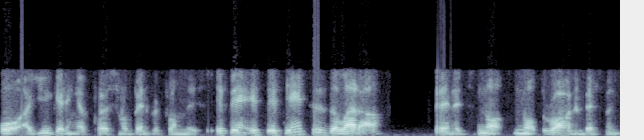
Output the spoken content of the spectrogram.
or are you getting a personal benefit from this? If the if, if the answer is the latter, then it's not not the right investment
